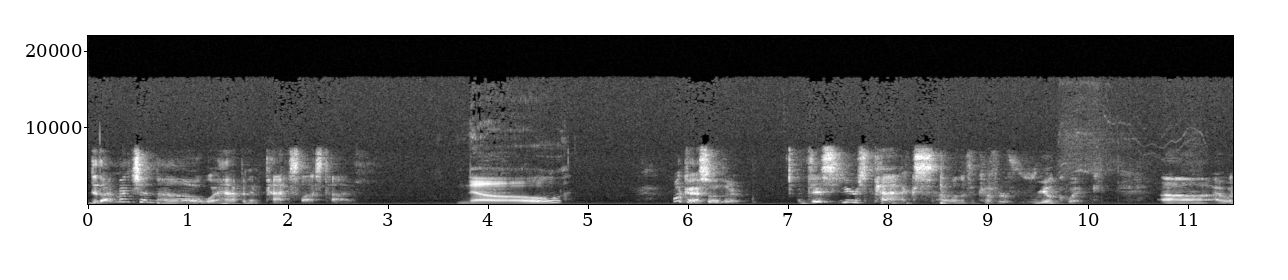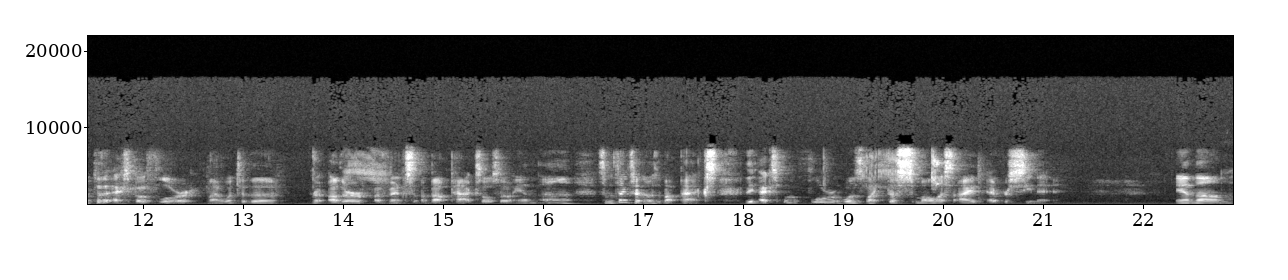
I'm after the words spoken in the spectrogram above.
Did I mention uh, what happened in PAX last time? No. Okay, so there, this year's PAX, I wanted to cover real quick. Uh, I went to the expo floor. I went to the other events about PAX also, and uh, some things I noticed about PAX. The expo floor was like the smallest I'd ever seen it, and um,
